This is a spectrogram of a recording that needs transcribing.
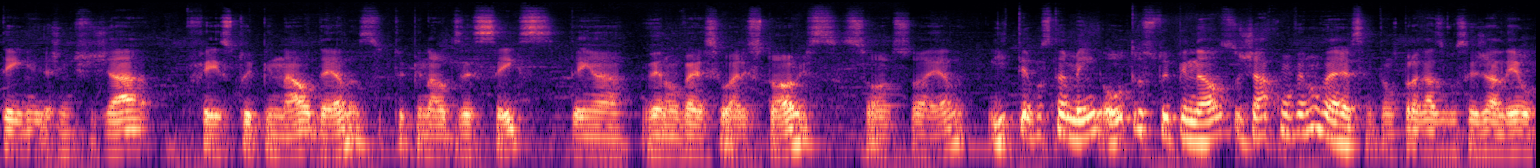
tem, a gente já fez o Tuipinal delas, o Tuipinal 16, tem a Venomverse War Stories, só, só ela. E temos também outros Tuipinaus já com Venomverse, então se por acaso você já leu,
